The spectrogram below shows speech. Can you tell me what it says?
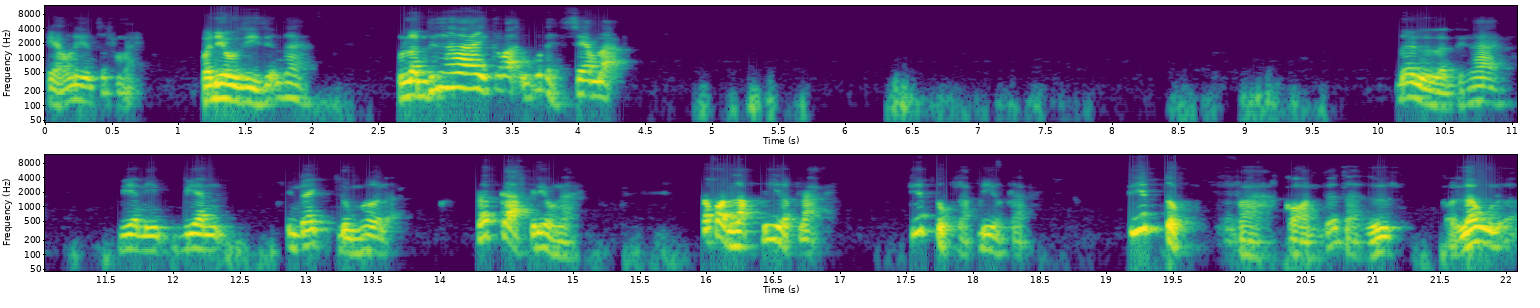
kéo lên rất mạnh. Và điều gì diễn ra? Một lần thứ hai các bạn cũng có thể xem lại. Đây là lần thứ hai. Vn vn index đúng hơn ạ. Tất cả cái điều này nó còn lặp đi lặp lại, tiếp tục lặp đi lặp lại, tiếp tục và còn rất là hư, còn lâu nữa.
